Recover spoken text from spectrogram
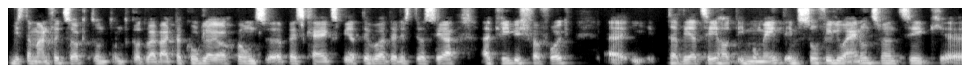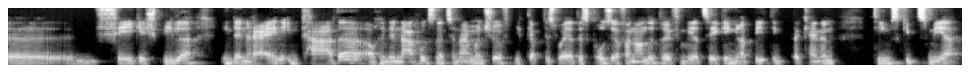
wie es der Manfred sagt, und, und gerade weil Walter Kogler ja auch bei uns äh, bei Sky Experte war, der das da sehr akribisch verfolgt, der WRC hat im Moment eben so viel U21 äh, fähige Spieler in den Reihen, im Kader, auch in den Nachwuchsnationalmannschaften. Ich glaube, das war ja das große Aufeinandertreffen WRC gegen Rapid. Bei keinen Teams gibt's mehr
